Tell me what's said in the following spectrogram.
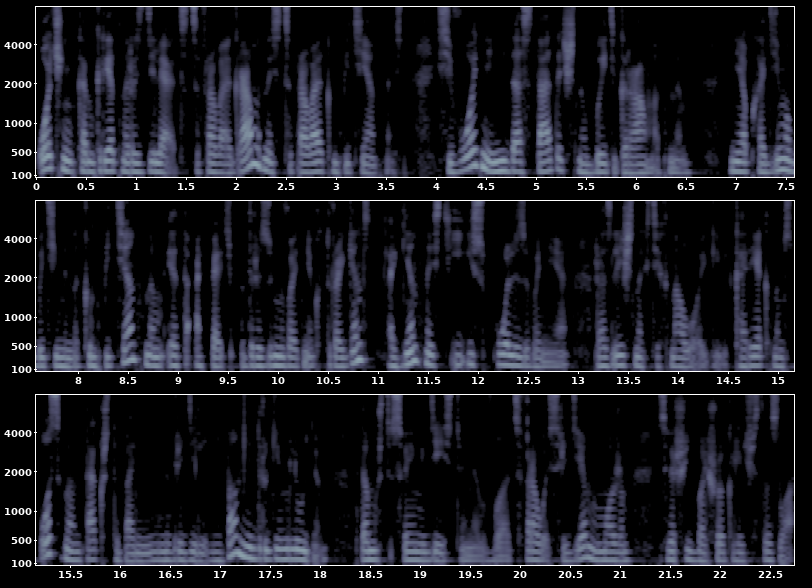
очень конкретно разделяются цифровая грамотность и цифровая компетентность. Сегодня недостаточно быть грамотным необходимо быть именно компетентным. Это опять подразумевает некоторую агент, агентность и использование различных технологий корректным способом, так, чтобы они не навредили ни вам, ни другим людям, потому что своими действиями в цифровой среде мы можем совершить большое количество зла.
